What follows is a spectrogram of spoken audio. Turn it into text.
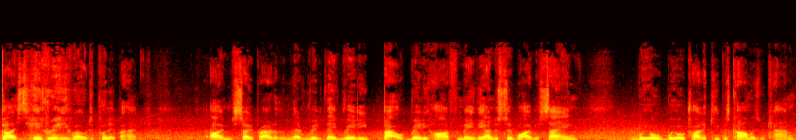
guys did really well to pull it back. I'm so proud of them. They re- they really battled really hard for me. They understood what I was saying. We all we all try to keep as calm as we can,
